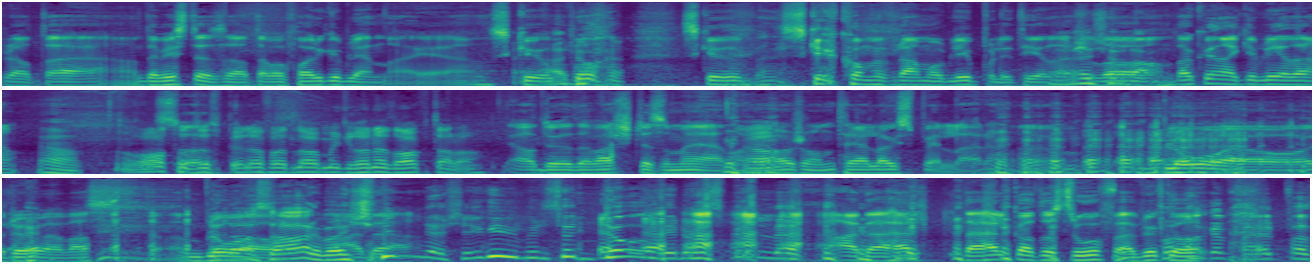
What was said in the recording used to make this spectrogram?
for det viste seg at jeg var fargeblind. da Jeg eh, skulle, Ja, på, skulle, skulle komme frem og bli politi der, så da, da kunne jeg ikke bli det. Ja. Rart at du spiller for et lag med grønne drakter, da. Ja, du, det verste som er når vi Ja. har sånn trelagsspill der. eh, Blå og røde vest. Blå og nei, det, skynde seg, Ruben, så dårlig du spiller! nei, det, er helt, det er helt katastrofe. Jeg bruker å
